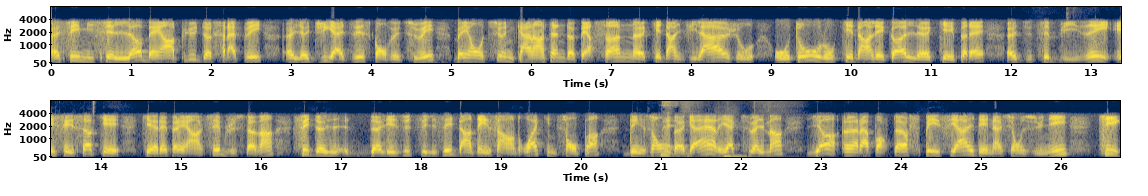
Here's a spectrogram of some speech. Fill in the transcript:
euh, ces missiles-là, ben en plus de frapper euh, le djihadiste qu'on veut tuer, ben on tue une quarantaine de personnes euh, qui est dans le village ou autour ou qui est dans l'école qui est près du type visé. Et c'est ça qui est qui est répréhensible justement, c'est de de les utiliser dans des endroits qui ne sont pas des zones Mais- de guerre. Et actuellement, il y a un rapporteur spécial des Nations Unies qui,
